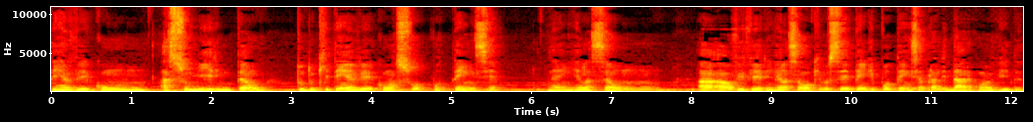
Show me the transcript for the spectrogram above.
tem a ver com assumir então tudo que tem a ver com a sua potência, né, em relação ao viver, em relação ao que você tem de potência para lidar com a vida.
